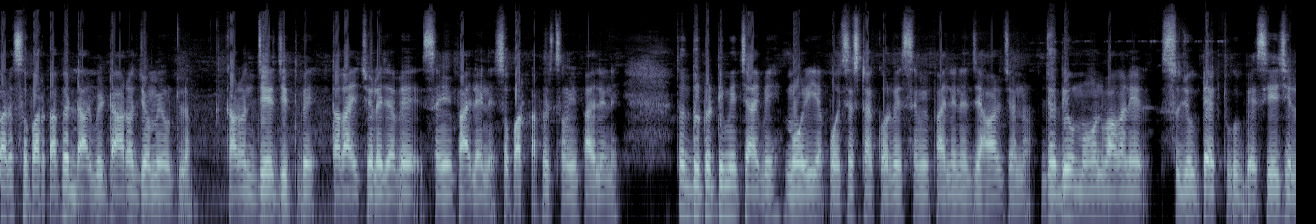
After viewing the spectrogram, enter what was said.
এবারে সুপার কাপের ডার্বিটা আরও জমে উঠল। কারণ যে জিতবে, তারাই চলে যাবে সেমিফাইনালে সুপার কাপের সেমিফাইনালে তো দুটো টিমই চাইবে, মরিয়া প্রচেষ্টা করবে সেমিফাইনালে যাওয়ার জন্য। যদিও মোহনবাগানের সুযোগটা একটু বেশিই ছিল,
